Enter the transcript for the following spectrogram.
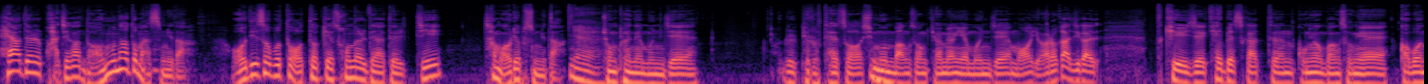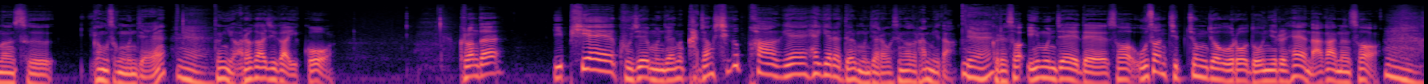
해야 될 과제가 너무나도 많습니다. 어디서부터 어떻게 손을 대야 될지 참 어렵습니다. 예. 종편의 문제 를 비롯해서 신문 음. 방송 겸영의 문제 뭐 여러 가지가 특히 이제 KBS 같은 공영 방송의 거버넌스 형성 문제 예. 등 여러 가지가 있고 그런데 이 피해 구제 문제는 가장 시급하게 해결해야 될 문제라고 생각을 합니다. 예. 그래서 이 문제에 대해서 우선 집중적으로 논의를 해 나가면서 음.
